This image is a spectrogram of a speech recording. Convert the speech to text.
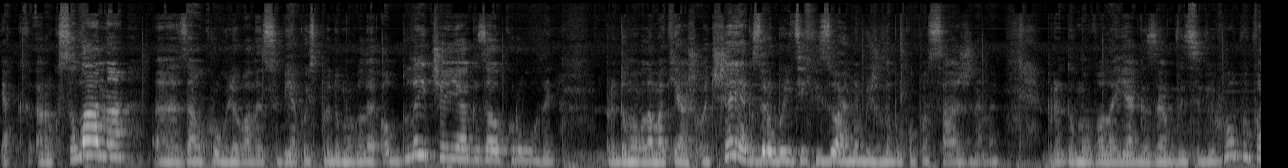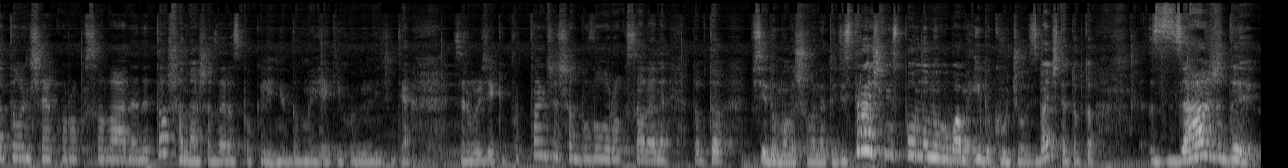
як Роксолана, е, заокруглювали собі, якось придумували обличчя, як заокруглить, придумувала макіяж очей, як зробити їх візуально більш глибоко посадженими. Придумувала, як зробити собі губи потонше, як у Роксолани. Не то, що наше зараз покоління думає, як їх увеличити, а зробити як потонше, що було у Роксолани. Тобто всі думали, що вони тоді страшні з повними губами і викручувались. Бачите? Тобто завжди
